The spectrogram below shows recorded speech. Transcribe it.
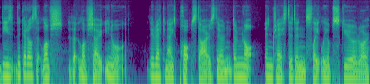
these the girls that love sh- that love shout, you know, they recognise pop stars. They're they're not interested in slightly obscure or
